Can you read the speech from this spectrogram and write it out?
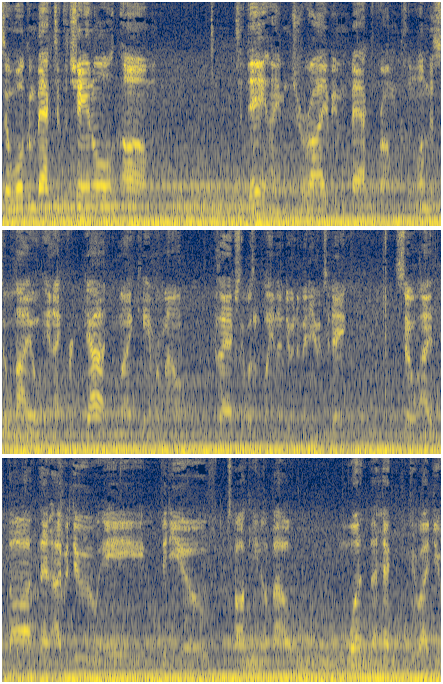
so welcome back to the channel. Um, today I'm driving back from Columbus, Ohio, and I forgot my camera mount because I actually wasn't planning on doing a video today. So I thought that I would do a video talking about what the heck do I do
